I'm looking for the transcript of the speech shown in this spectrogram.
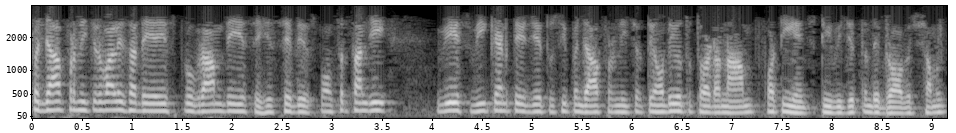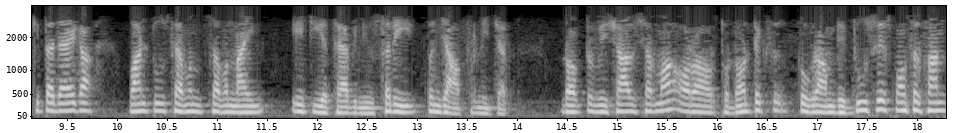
ਪੰਜਾਬ ਫਰਨੀਚਰ ਵਾਲੇ ਸਾਡੇ ਇਸ ਪ੍ਰੋਗਰਾਮ ਦੇ ਇਸ ਹਿੱਸੇ ਦੇ ਸਪਾਂਸਰ ਸਨ ਜੀ ਵੀ ਇਸ ਵੀਕਐਂਡ ਤੇ ਜੇ ਤੁਸੀਂ ਪੰਜਾਬ ਫਰਨੀਚਰ ਤੇ ਆਉਂਦੇ ਹੋ ਤਾਂ ਤੁਹਾਡਾ ਨਾਮ 40 ਇੰਚ ਟੀਵੀ ਜਿੱਤਣ ਦੇ ਡਰਾਅ ਵਿੱਚ ਸ਼ਾਮਲ ਕੀਤਾ ਜਾਏਗਾ। 12779 80th avenue Surrey Punjab furniture doctor Vishal Sharma ਔਰ ਆਰਥੋਡੋਂਟਿਕਸ ਪ੍ਰੋਗਰਾਮ ਦੇ ਦੂਸਰੇ ਸਪਾਂਸਰ ਸਨ।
